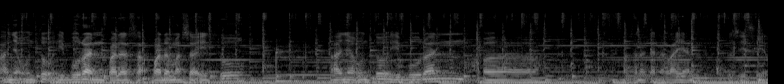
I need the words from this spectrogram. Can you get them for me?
hanya untuk hiburan pada pada masa itu hanya untuk hiburan uh, masyarakat nelayan pesisir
